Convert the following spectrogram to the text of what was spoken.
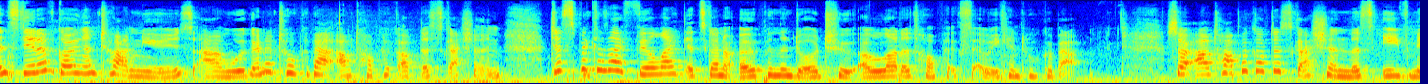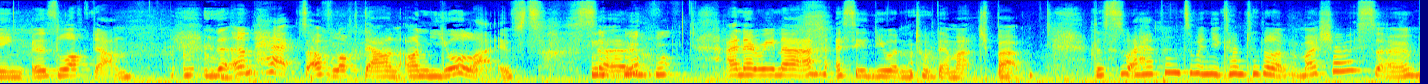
instead of going into our news, um, we're going to talk about our topic of discussion, just because I feel like it's going to open the door to a lot of topics that we can talk about. So, our topic of discussion this evening is lockdown, the impacts of lockdown on your lives. So, I know, Rena, I said you wouldn't talk that much, but this is what happens when you come to the Lave Mai show. So,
